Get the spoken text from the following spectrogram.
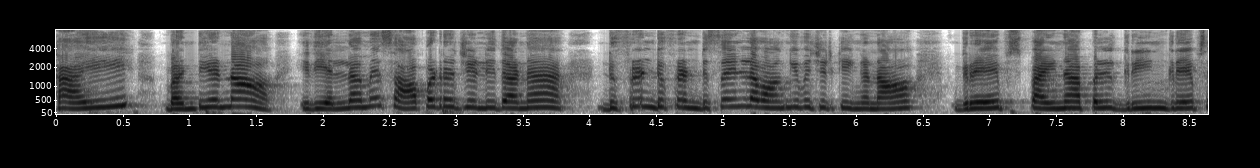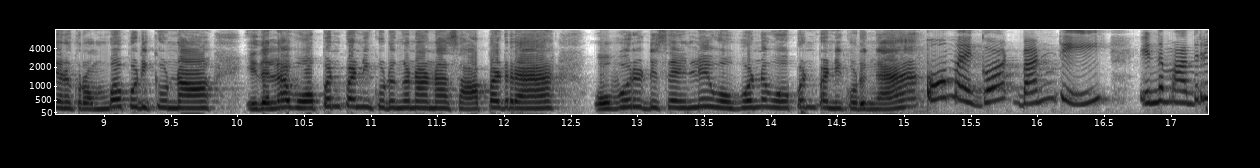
ஹாய் பண்டி அண்ணா இது எல்லாமே சாப்பிட்ற ஜெல்லி தானே? டிஃப்ரெண்ட் டிஃப்ரெண்ட் டிசைனில் வாங்கி வச்சுருக்கீங்கண்ணா. கிரேப்ஸ் பைனாப்பிள் க்ரீன் கிரேப்ஸ் எனக்கு ரொம்ப பிடிக்கும்ண்ணா. இதெல்லாம் ஓப்பன் பண்ணி கொடுங்கண்ணா நான் சாப்பிட்றேன். ஒவ்வொரு டிசைன்லேயும் ஒவ்வொன்று ஓப்பன் பண்ணி கொடுங்க. மை காட் பண்டி இந்த மாதிரி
